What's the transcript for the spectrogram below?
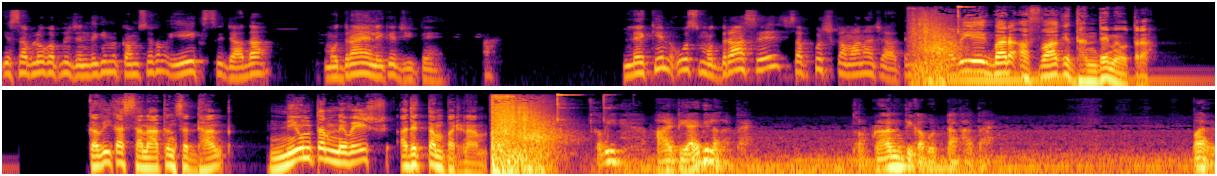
ये सब लोग अपनी ज़िंदगी में कम से कम एक से ज़्यादा मुद्राएँ लेके जीते हैं। लेकिन उस मुद्रा से सब कुछ कमाना चाहते हैं। कवि एक बार अफवाह के धंधे में उतरा। कवि का सनातन सिद्धांत न्यूनतम निवेश अधिकतम परिणाम। कभी आरटीआई भी लगाता है और क्रांति का भुट्टा खाता है। पर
